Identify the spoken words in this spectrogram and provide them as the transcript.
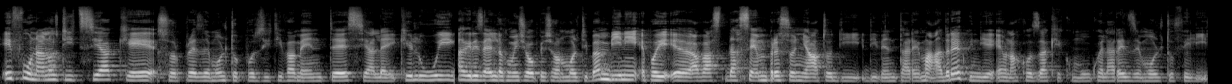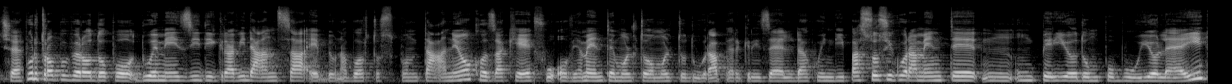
e fu una notizia che sorprese molto positivamente sia lei che lui. A Griselda, come dicevo, piacevano molti bambini e poi eh, aveva da sempre sognato di diventare madre, quindi è una cosa che comunque la rese molto felice. Purtroppo però dopo due mesi di gravidanza ebbe un aborto spontaneo, cosa che fu ovviamente molto molto dura per Griselda, quindi passò sicuramente mh, un periodo un po' buio lei.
